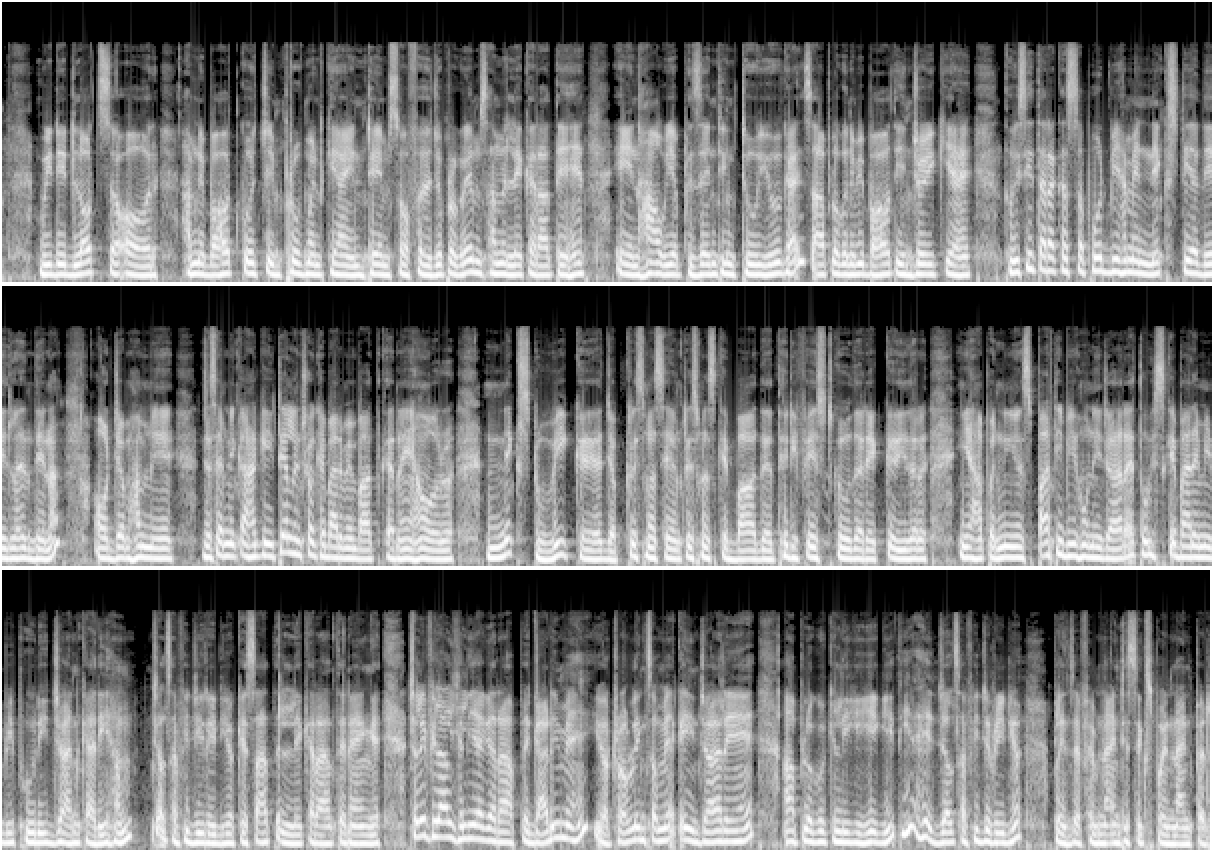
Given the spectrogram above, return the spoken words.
वी डिड लॉट्स और हमने बहुत कुछ इम्प्रूवमेंट किया इन टर्म्स ऑफ़ जो प्रोग्राम्स हम लेकर आते हैं in how we are presenting to you guys आप लोगों ने भी बहुत इंजॉय किया है। तो इसी तरह का सपोर्ट भी हमें नेक्स्ट ईयर दे देना। और जब हमने, जैसे हमने कहा कि टैलेंट शो के बारे में बात कर रहे हैं और नेक्स्ट वीक जब क्रिसमस है क्रिसमस के बाद थ्री फेस्ट को उधर एक, इधर यहाँ पर न्यू ईयर्स पार्टी भी होने जा रहा है तो इसके बारे में भी पूरी जानकारी हम जलसा जी रेडियो के साथ लेकर आते रहेंगे। चलिए फ़िलहाल के लिए अगर आप गाड़ी में हैं या ट्रैवलिंग समय कहीं जा रहे हैं, आप लोगों के लिए ये गीत यह है जलसा जी radio Plains F M ninety six point nine पर।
